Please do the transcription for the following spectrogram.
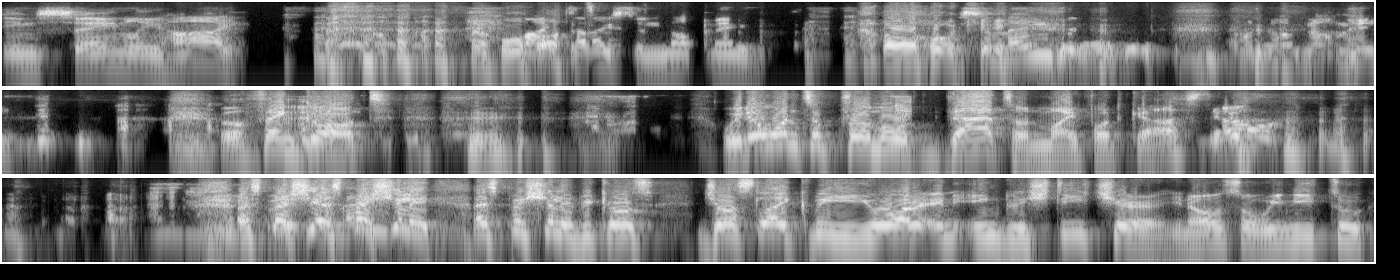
insanely high? Mike Tyson, not me. Oh, okay. it's amazing. oh, no, not me. well, thank God. we don't want to promote that on my podcast. No especially especially especially because just like me you are an english teacher you know so we need to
